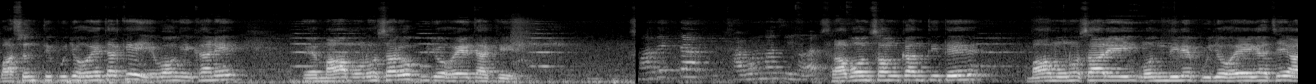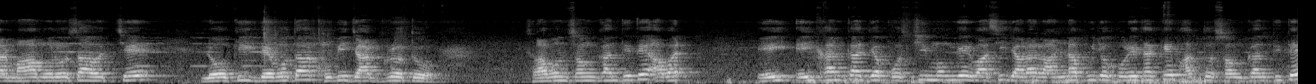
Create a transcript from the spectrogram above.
বাসন্তী পুজো হয়ে থাকে এবং এখানে মা মনসারও পুজো হয়ে থাকে। শ্রাবণ সংক্রান্তিতে মা মনসার এই মন্দিরে পুজো হয়ে গেছে আর মা মনসা হচ্ছে লৌকিক দেবতা খুবই জাগ্রত। শ্রাবণ সংক্রান্তিতে আবার এই, এইখানকার যা পশ্চিমবঙ্গের বাসী যারা রান্না পুজো করে থাকে ভাদ্র সংক্রান্তিতে,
